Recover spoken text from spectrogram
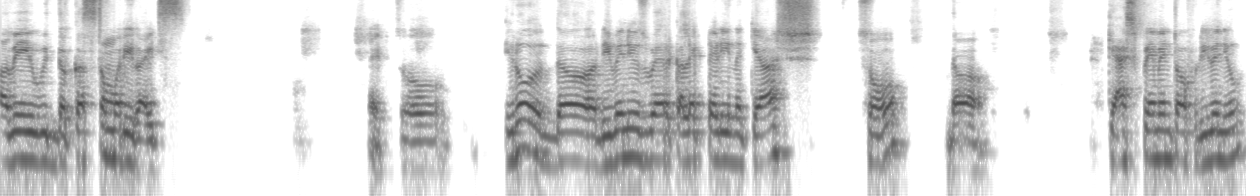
away with the customary rights. Right. So, you know, the revenues were collected in cash. So the cash payment of revenue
